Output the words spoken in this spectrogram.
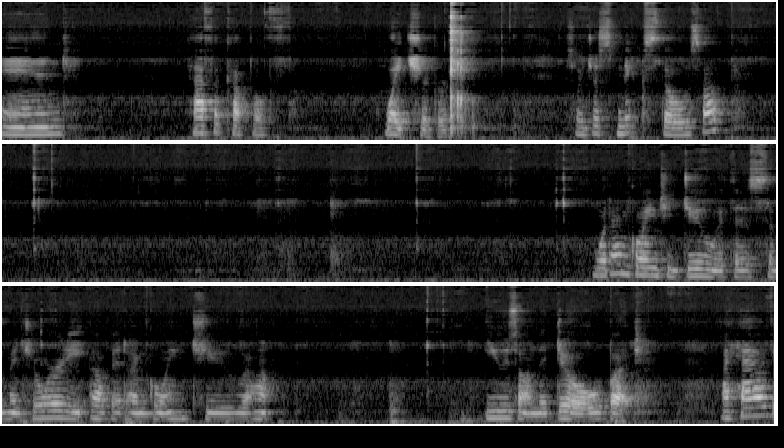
and half a cup of white sugar. So just mix those up. What I'm going to do with this, the majority of it I'm going to uh, use on the dough, but I have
